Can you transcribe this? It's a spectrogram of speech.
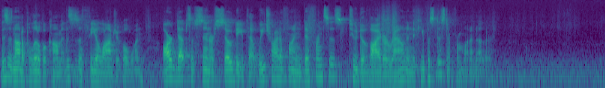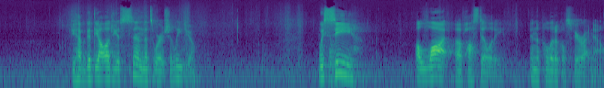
This is not a political comment, this is a theological one. Our depths of sin are so deep that we try to find differences to divide around and to keep us distant from one another. If you have a good theology of sin, that's where it should lead you. We see a lot of hostility in the political sphere right now.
